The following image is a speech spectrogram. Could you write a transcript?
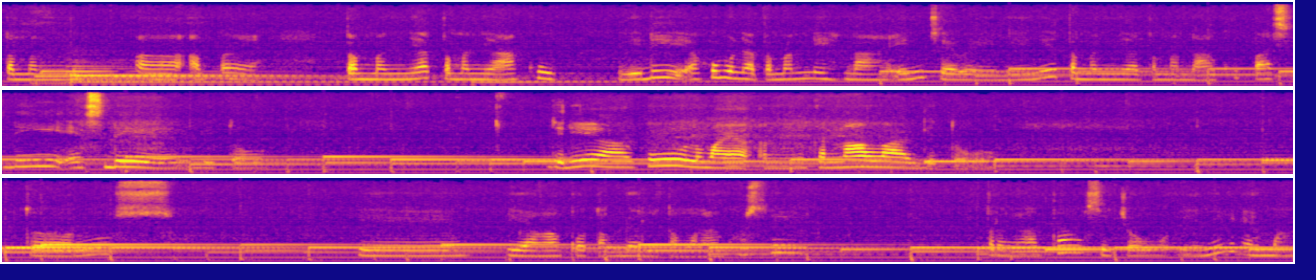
temen uh, apa ya temennya temennya aku. Jadi aku punya teman nih. Nah ini cewek ini ini temennya teman aku pas di SD gitu jadi ya aku lumayan kenal lah gitu. Terus ya, yang aku tahu dari teman aku sih ternyata si cowok ini emang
